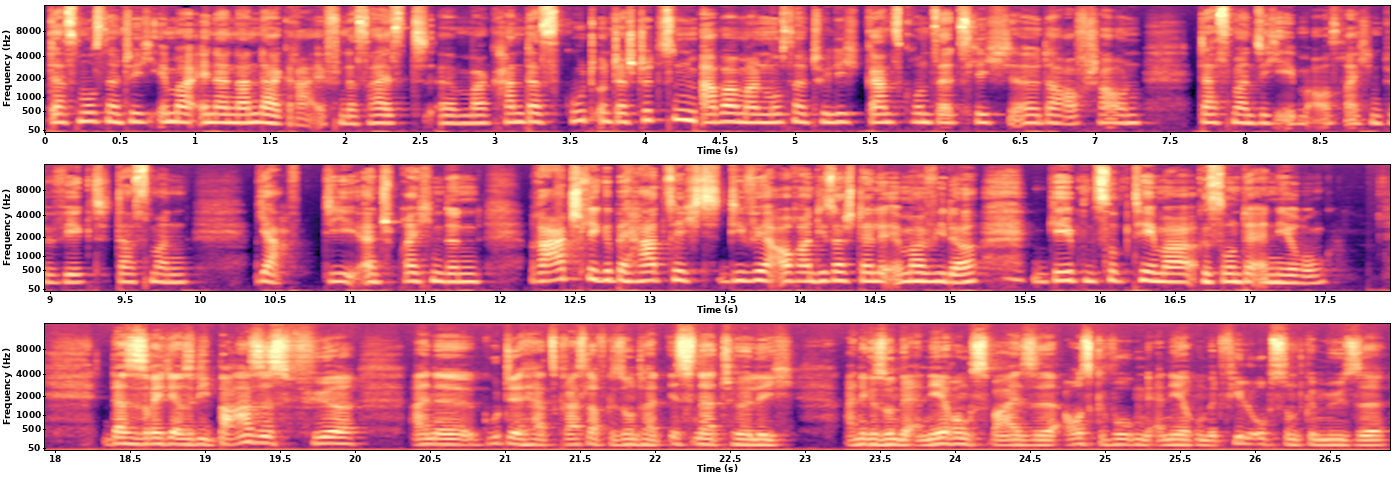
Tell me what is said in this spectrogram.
das muss natürlich immer ineinander greifen. Das heißt, äh, man kann das gut unterstützen, aber man muss natürlich ganz grundsätzlich darauf schauen, dass man sich eben ausreichend bewegt, dass man ja die entsprechenden Ratschläge beherzigt, die wir auch an dieser Stelle immer wieder geben zum Thema gesunde Ernährung. Das ist richtig. Also die Basis für eine gute Herz-Kreislauf-Gesundheit ist natürlich eine gesunde Ernährungsweise, ausgewogene Ernährung mit viel Obst und Gemüse,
